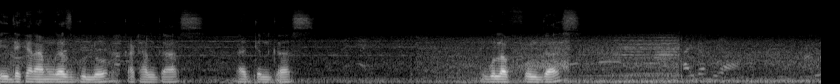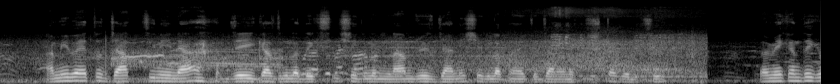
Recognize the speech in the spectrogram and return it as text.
এই দেখেন আম গাছগুলো, কাঁঠাল গাছ, নারকেল গাছ, গোলাপ ফুল গাছ। আমি ভাই তো জাত চিনি না যেই গাছগুলো দেখছি, সেগুলোর নাম যদি জানি, সেগুলো আপনাদেরকে জানানোর চেষ্টা করেছি। তো আমি এখান থেকে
